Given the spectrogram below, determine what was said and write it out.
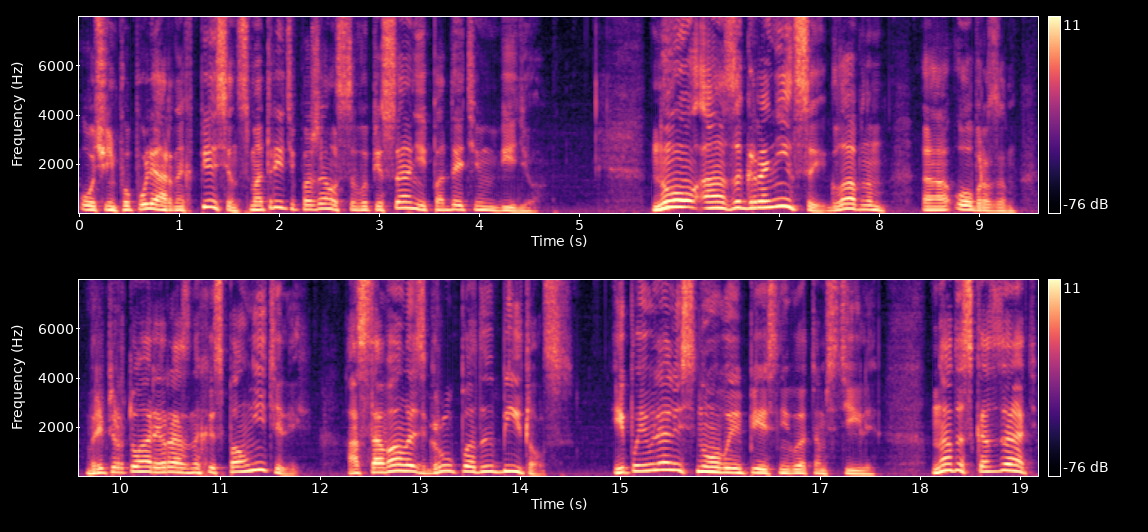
очень популярных песен смотрите, пожалуйста, в описании под этим видео. Ну, а за границей главным э, образом в репертуаре разных исполнителей оставалась группа The Beatles, и появлялись новые песни в этом стиле. Надо сказать,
